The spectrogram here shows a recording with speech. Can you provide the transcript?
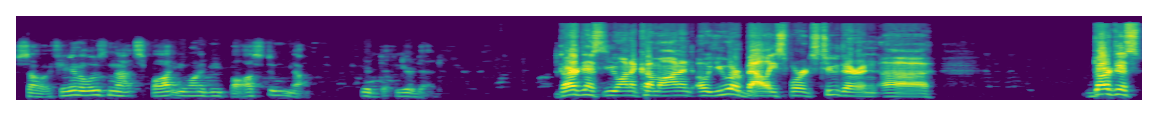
So if you're going to lose in that spot, you want to beat Boston? No, you're you're dead. Darkness, do you want to come on and oh, you are Bally Sports too there and uh Darkness,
